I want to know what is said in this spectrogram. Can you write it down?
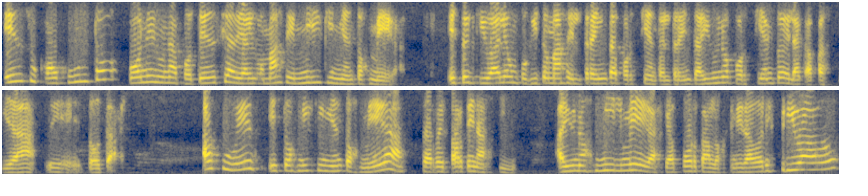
en su conjunto ponen una potencia de algo más de 1.500 megas. Esto equivale a un poquito más del 30%, el 31% de la capacidad eh, total. A su vez, estos 1.500 megas se reparten así. Hay unos 1.000 megas que aportan los generadores privados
